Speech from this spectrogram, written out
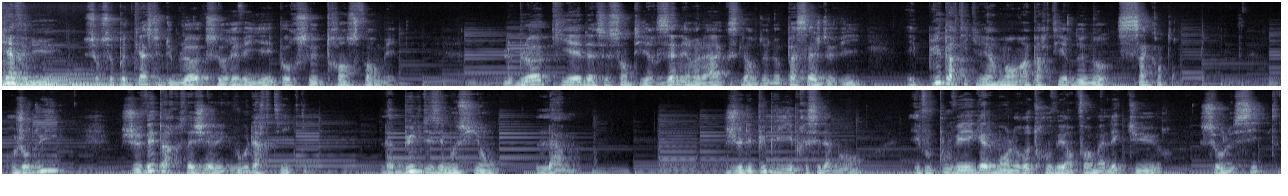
Bienvenue sur ce podcast du blog Se réveiller pour se transformer. Le blog qui aide à se sentir zen et relax lors de nos passages de vie et plus particulièrement à partir de nos 50 ans. Aujourd'hui, je vais partager avec vous l'article La bulle des émotions, l'âme. Je l'ai publié précédemment et vous pouvez également le retrouver en format lecture sur le site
